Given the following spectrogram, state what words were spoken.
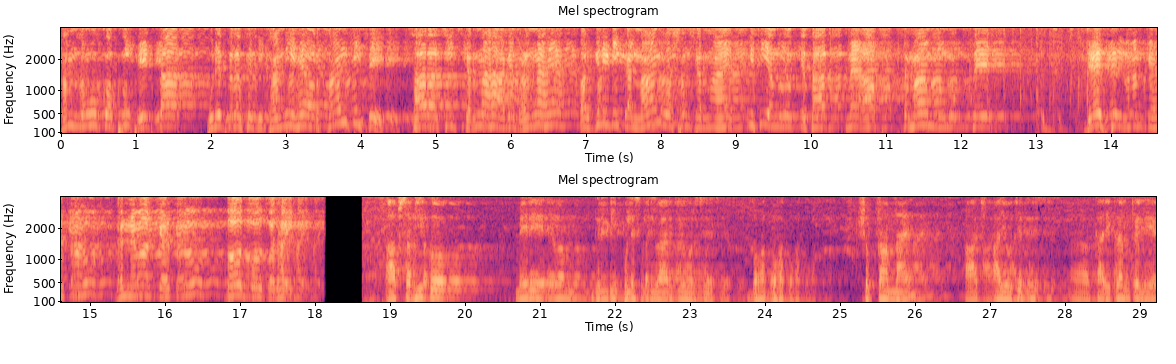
हम लोगों को अपनी एकता पूरे तरह से दिखानी है और शांति से सारा चीज़ करना है, आगे बढ़ना है और गिरिडीह का नाम रोशन करना है। इसी अनुरोध के साथ मैं आप तमाम लोगों से जय श्री राम कहता हूँ, धन्यवाद कहता हूँ, बहुत बहुत बधाई। आप सभी को मेरे एवं गिरिडीह पुलिस परिवार की ओर से बहुत बहुत बहुत शुभकामनाएँ। आज आयोजित इस कार्यक्रम के लिए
